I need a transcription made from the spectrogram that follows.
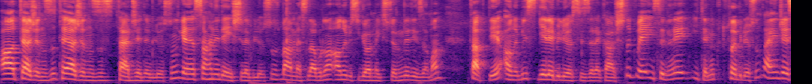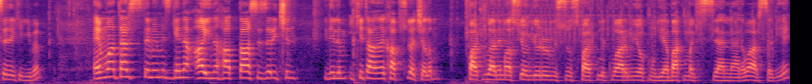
AT ajanınızı, T ajanınızı tercih edebiliyorsunuz. Gene sahne değiştirebiliyorsunuz. Ben mesela buradan Anubis'i görmek istiyorum dediği zaman tak diye Anubis gelebiliyor sizlere karşılık ve istediğiniz itemi tutabiliyorsunuz. Aynı CS'deki gibi. Envanter sistemimiz gene aynı. Hatta sizler için gidelim iki tane kapsül açalım. Farklı bir animasyon görür müsünüz? Farklılık var mı yok mu diye bakmak isteyenler varsa diye.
